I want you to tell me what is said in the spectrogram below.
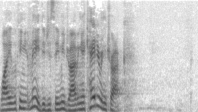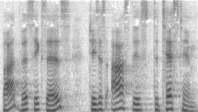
Why are you looking at me? Did you see me driving a catering truck? But verse 6 says, Jesus asked this to test him.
